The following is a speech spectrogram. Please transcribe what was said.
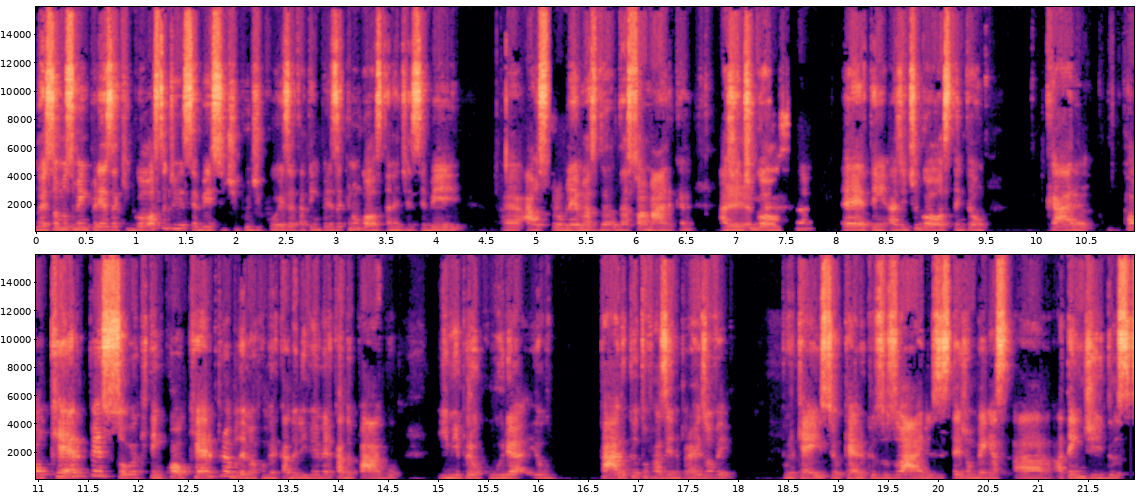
Nós somos uma empresa que gosta de receber esse tipo de coisa, tá? Tem empresa que não gosta, né, de receber uh, os problemas da, da, sua marca. A é, gente né? gosta. É, tem, a gente gosta. Então, cara, qualquer pessoa que tem qualquer problema com o Mercado Livre e Mercado Pago e me procura, eu paro o que eu estou fazendo para resolver. Porque é isso, eu quero que os usuários estejam bem atendidos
